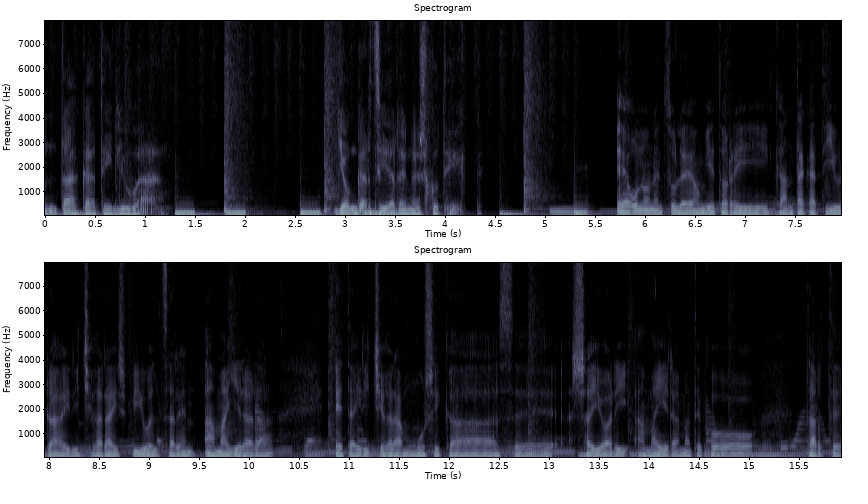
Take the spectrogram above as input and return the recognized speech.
Kanta katilua. Jon Gartziaren eskutik. Egun honen zule ongietorri kantakatiura iritsi gara izpiueltzaren amaierara eta iritsi gara musikaz e, saioari amaiera emateko tarte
